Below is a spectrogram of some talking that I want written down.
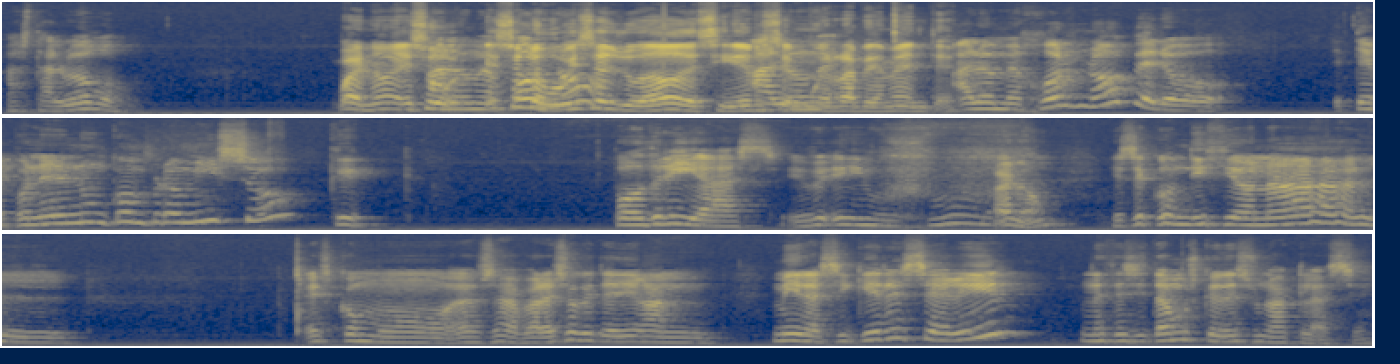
Hasta luego. Bueno, eso, lo eso los no. hubiese ayudado a decidirse muy me- rápidamente. A lo mejor no, pero te ponen en un compromiso que podrías. Y, y- uf, Bueno, ese condicional es como, o sea, para eso que te digan, mira, si quieres seguir, necesitamos que des una clase.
